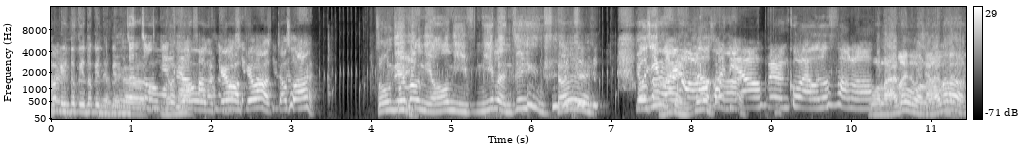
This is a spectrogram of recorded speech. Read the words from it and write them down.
都给都给都给都给。那中间个不要放我的，给我给我交出来，中间放牛，你你冷静，小雨，我已经买好了，快点啊！没人过来，我就上了，我来了，我来了。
